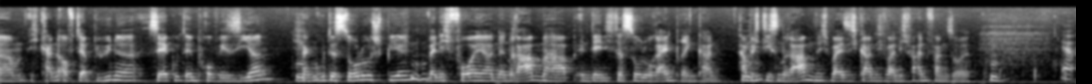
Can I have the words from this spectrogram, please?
ähm, ich kann auf der Bühne sehr gut improvisieren. Ich kann mhm. gutes Solo spielen, mhm. wenn ich vorher einen Rahmen habe, in den ich das Solo reinbringen kann. Habe mhm. ich diesen Rahmen nicht, weiß ich gar nicht, wann ich anfangen soll. Mhm. Ja.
